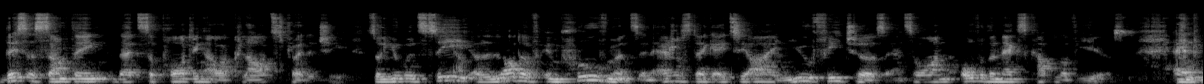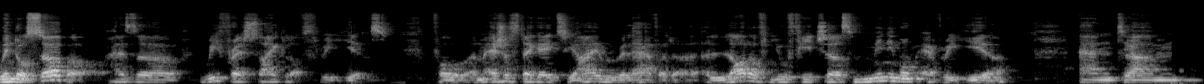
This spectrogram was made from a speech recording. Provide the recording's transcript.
this is something that's supporting our cloud strategy. So you will see a lot of improvements in Azure Stack HCI, new features and so on over the next couple of years. And Windows Server has a refresh cycle of three years. For um, Azure Stack HCI, we will have a, a, lot of new features minimum every year. And um,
